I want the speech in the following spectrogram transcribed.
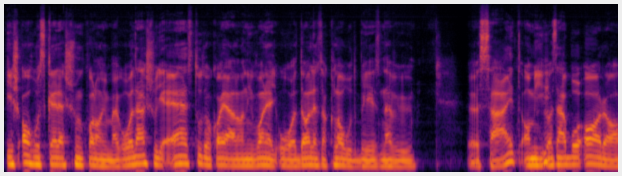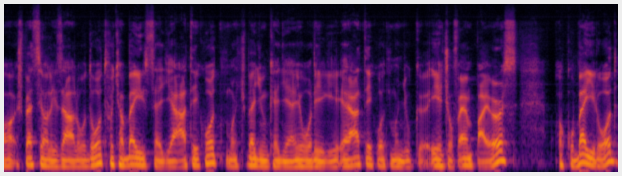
és ahhoz keresünk valami megoldást. Ugye ehhez tudok ajánlani, van egy oldal, ez a Cloudbase nevű szájt, ami uh-huh. igazából arra specializálódott, hogyha beírsz egy játékot, most vegyünk egy ilyen jó régi játékot, mondjuk Age of Empires, akkor beírod,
